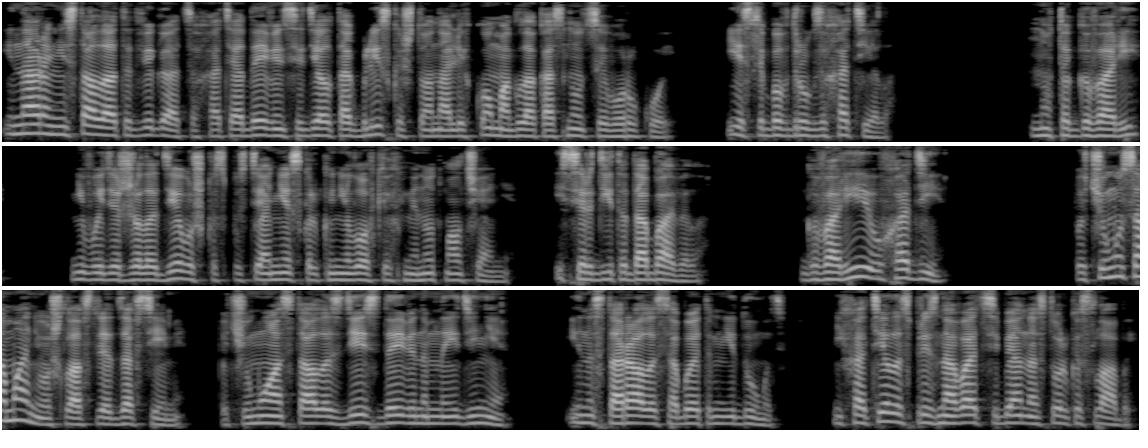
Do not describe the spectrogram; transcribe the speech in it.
Инара не стала отодвигаться, хотя Дэвин сидел так близко, что она легко могла коснуться его рукой, если бы вдруг захотела. «Ну так говори», — не выдержала девушка спустя несколько неловких минут молчания и сердито добавила. «Говори и уходи». Почему сама не ушла вслед за всеми? Почему осталась здесь с Дэвином наедине? Инна старалась об этом не думать. Не хотелось признавать себя настолько слабой.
